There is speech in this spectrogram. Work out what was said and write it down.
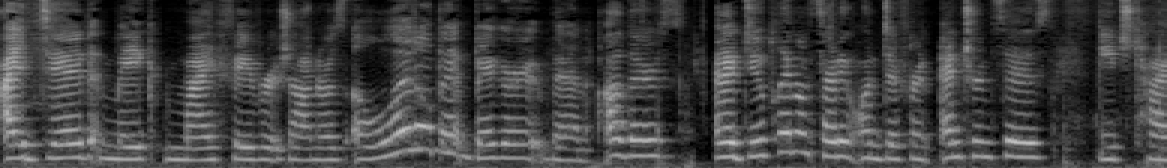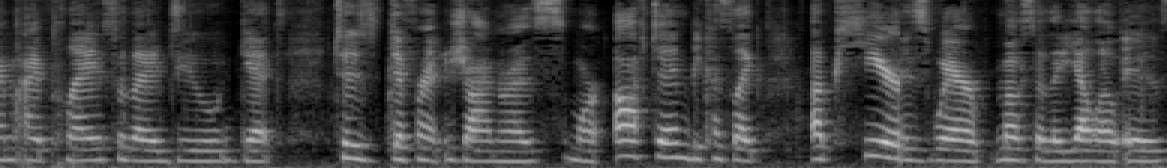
I did make my favorite genres a little bit bigger than others. And I do plan on starting on different entrances each time I play so that I do get to different genres more often because like up here is where most of the yellow is.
